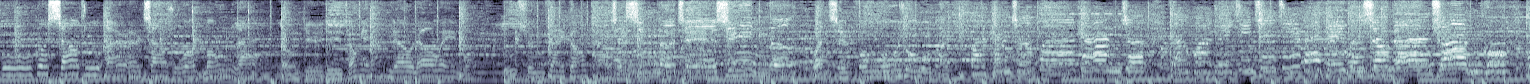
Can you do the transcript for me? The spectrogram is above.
不过小卒儿儿，插入我梦来。蝼蚁一朝灭，寥寥为我独身在高台。且行了，且行了，万千风物入怀。花看着，花看着，簪花对镜，知己百倍问笑难穿苦，我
